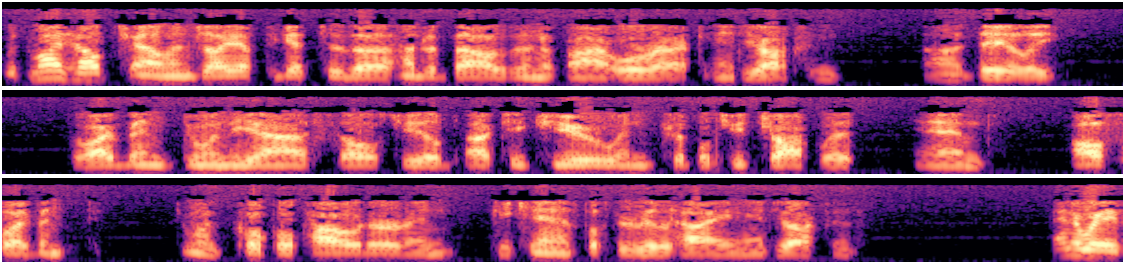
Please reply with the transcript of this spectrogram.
with my health challenge. I have to get to the hundred thousand uh, ORAC antioxidant uh, daily. So I've been doing the uh, Cell Shield RTQ and Triple G chocolate, and also I've been doing cocoa powder and pecan is supposed to be really high in antioxidants. Anyways,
